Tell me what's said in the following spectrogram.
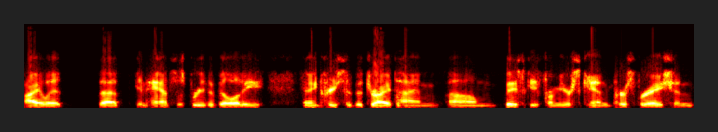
eyelet that enhances breathability and increases the dry time, um, basically from your skin perspiration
